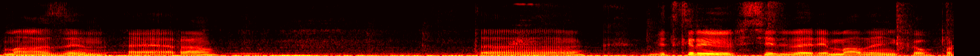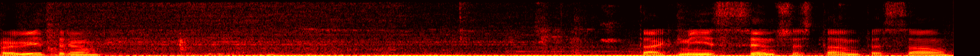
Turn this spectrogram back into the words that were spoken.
магазин Ера. Так. Відкрию всі двері, маленько провітрю. Так, мені син щось там писав.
